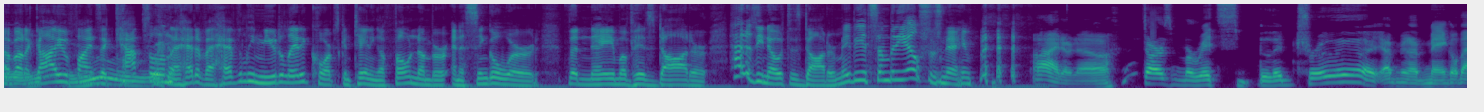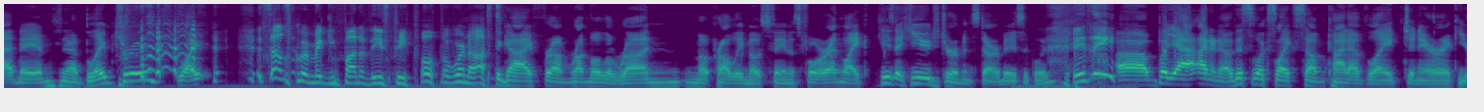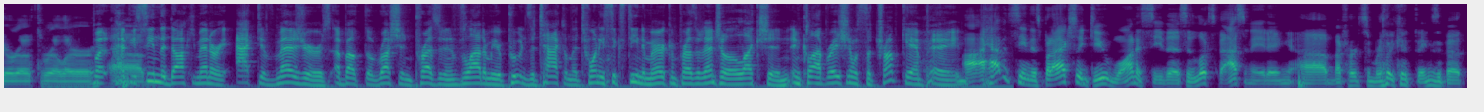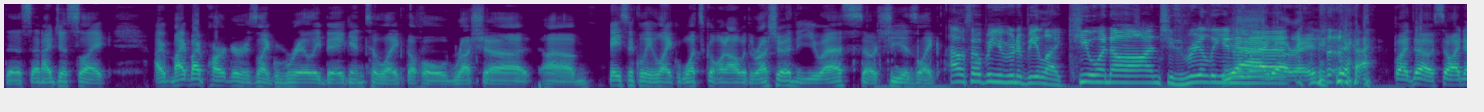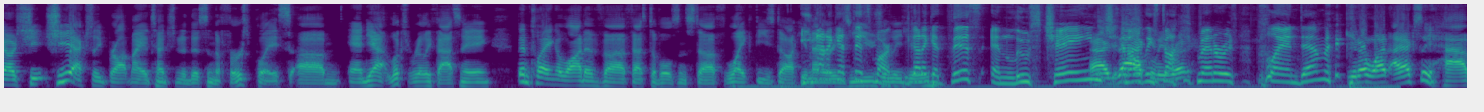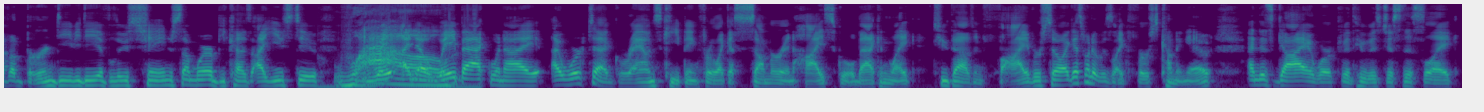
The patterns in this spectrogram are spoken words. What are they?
About a guy who finds a capsule in the head of a heavily mutilated corpse containing a phone number and a single word the name of his daughter. How does he know it's his daughter? Maybe it's somebody else's name. I don't know. Stars Moritz Bleibtreu. I'm gonna mangle that name. Yeah, Bleibtreu. like it sounds like we're making fun of these people, but we're not. the guy from Run Lola Run, mo- probably most famous for, and like he's a huge German star, basically. Is he? Uh, but yeah, I don't know. This looks like some kind of like generic Euro thriller. But have you Um, seen the documentary Active Measures about the Russian President Vladimir Putin's attack on the 2016 American presidential election in collaboration with the Trump campaign? I haven't seen this, but I actually do want to see this. It looks fascinating. Um, I've heard some really good things about this, and I just like. I, my my partner is like really big into like the whole Russia, um, basically like what's going on with Russia and the U.S. So she is like I was hoping you were going to be like QAnon. She's really into yeah, that. I know, right? yeah. But no, so I know she she actually brought my attention to this in the first place. Um, and yeah, it looks really fascinating. Been playing a lot of uh, festivals and stuff like these documentaries. you gotta get this, Mark. You gotta get this and Loose Change and all these Exactly, right? documentaries. Plandemic. You know what? I actually have a burn DVD of Loose Change somewhere because I used to. Wow. Way, I know way back when I I worked at groundskeeping for like a summer in high school back in like 2005 or so. I guess when it was like first coming out. And this guy I worked with who was just this like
